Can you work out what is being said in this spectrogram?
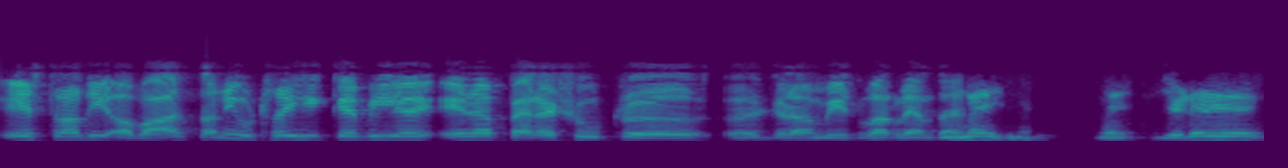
ਇਸ ਤਰ੍ਹਾਂ ਦੀ ਆਵਾਜ਼ ਤਾਂ ਨਹੀਂ ਉੱਠ ਰਹੀ ਕਿ ਵੀ ਇਹ- ਇਹਨਾਂ ਪੈਰਾਸ਼ੂਟ ਜਿਹੜਾ ਉਮੀਦਵਾਰ ਲਿਆਂਦਾ ਹੈ? ਨਹੀਂ ਨਹੀਂ ਨਹੀਂ ਜਿਹੜੇ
